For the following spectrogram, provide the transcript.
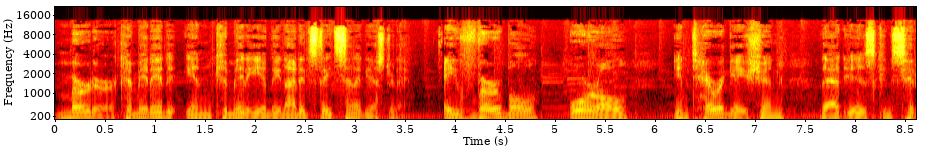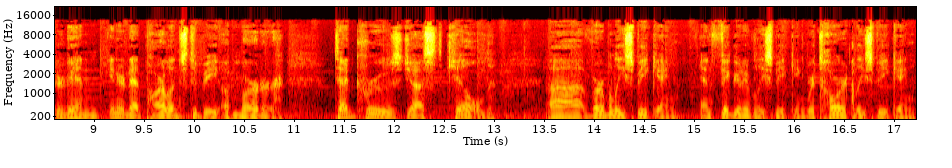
murder committed in committee in the United States Senate yesterday. A verbal, oral interrogation that is considered in internet parlance to be a murder. Ted Cruz just killed, uh, verbally speaking and figuratively speaking, rhetorically speaking,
